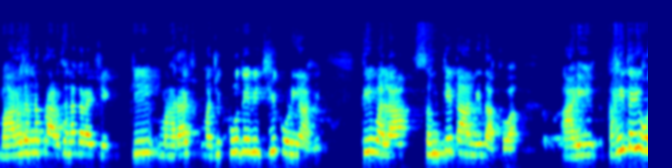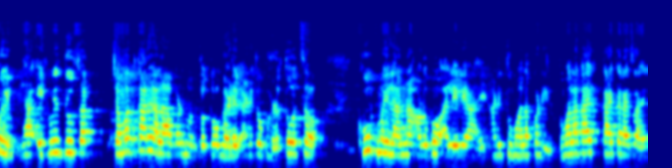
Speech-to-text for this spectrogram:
महाराजांना प्रार्थना करायची की महाराज माझी कुळदेवी जी कोणी आहे ती मला संकेताने दाखवा आणि काहीतरी होईल. ह्या एकवीस दिवसात चमत्कार ज्याला आपण म्हणतो तो घडेल आणि तो घडतोच. खूप महिलांना अनुभव आलेले आहे आणि तुम्हाला पण येईल. तुम्हाला काय काय करायचं आहे?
